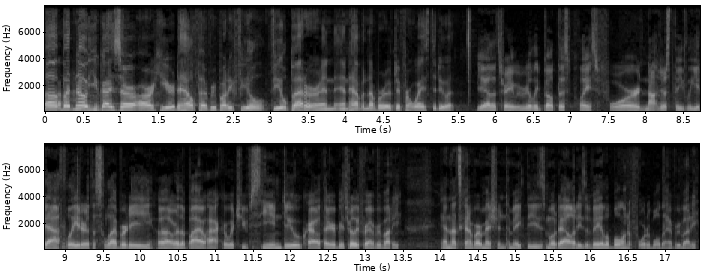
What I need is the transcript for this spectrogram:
uh, but no, you guys are, are here to help everybody feel feel better and, and have a number of different ways to do it. Yeah, that's right. We really built this place for not just the lead athlete or the celebrity uh, or the biohacker, which you've seen do cryotherapy. It's really for everybody. And that's kind of our mission to make these modalities available and affordable to everybody.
